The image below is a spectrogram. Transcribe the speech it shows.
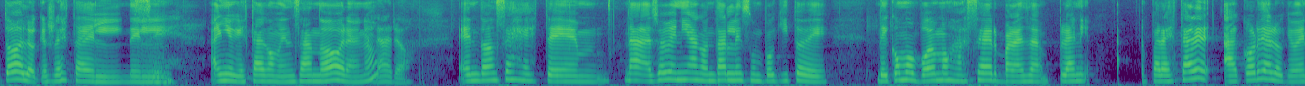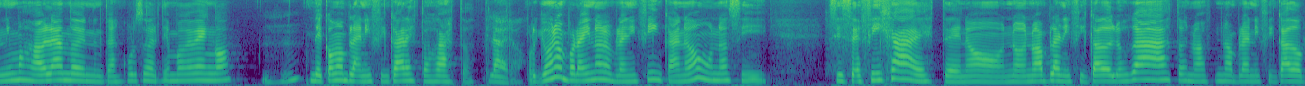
todo lo que resta del, año que está comenzando ahora, ¿no? Claro. Entonces, este, nada, yo venía a contarles un poquito de, cómo podemos hacer para, para estar acorde a lo que venimos hablando en el transcurso del tiempo que vengo, de cómo planificar estos gastos. Claro. Porque uno por ahí no lo planifica, ¿no? Uno si si se fija, este, no, no, no ha planificado los gastos, no ha, no ha planificado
